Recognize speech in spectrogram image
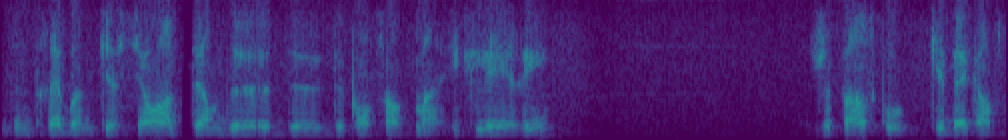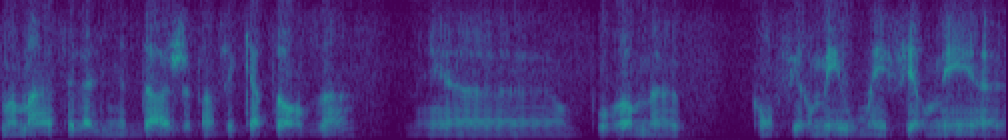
C'est une très bonne question en termes de, consentement éclairé. Je pense qu'au Québec, en ce moment, c'est la limite d'âge, je pense que c'est 14 ans, mais euh, on pourra me confirmer ou m'infirmer, euh,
